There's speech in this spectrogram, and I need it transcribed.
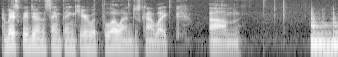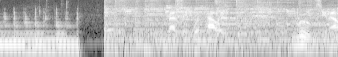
And basically doing the same thing here with the low end, just kind of like um, messing with how it moves, you know?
